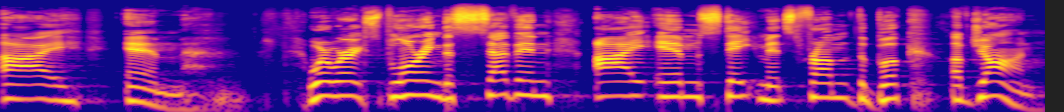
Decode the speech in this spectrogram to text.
I Am, where we're exploring the seven I Am statements from the book of John.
